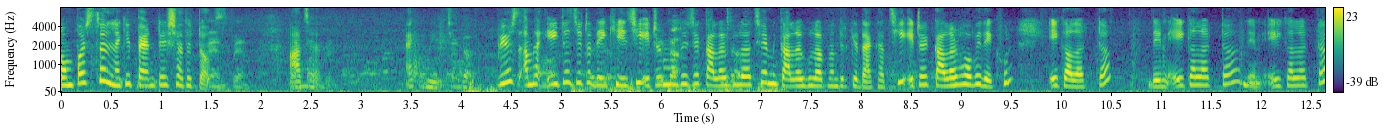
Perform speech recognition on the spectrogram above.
রম্পার স্টাইল নাকি প্যান্টের সাথে টপস আচ্ছা। এক মিনিট ভিউয়ার্স আমরা এইটা যেটা দেখিয়েছি এটার মধ্যে যে কালারগুলো আছে আমি কালারগুলো আপনাদেরকে দেখাচ্ছি। এটার কালার হবে দেখুন এই কালারটা দেন এই কালারটা দেন এই কালারটা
